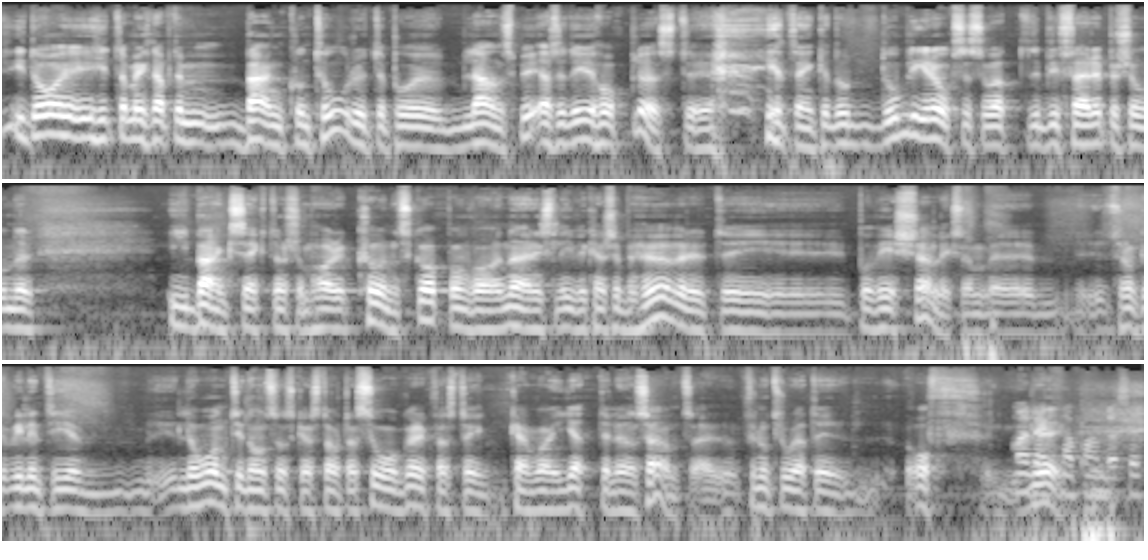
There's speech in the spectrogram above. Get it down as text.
Idag hittar man ju knappt en bankkontor ute på landsbygden. Alltså det är ju hopplöst eh, helt enkelt. Och då blir det också så att det blir färre personer i banksektorn som har kunskap om vad näringslivet kanske behöver ute i, på vischan. Liksom. Eh, så de vill inte ge lån till de som ska starta sågverk fast det kan vara jättelönsamt. För de tror att det är off Man räknar på andra sätt.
